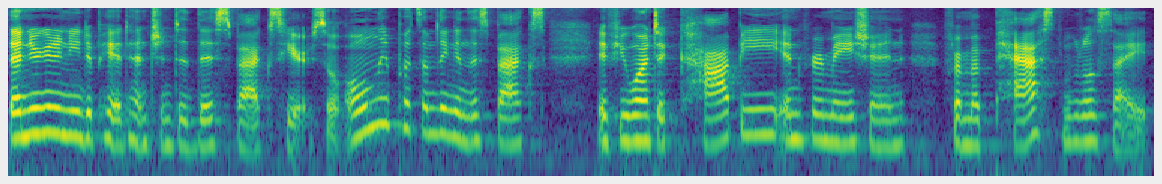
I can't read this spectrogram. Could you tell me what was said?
then you're going to need to pay attention to this box here. So only put something in this box if you want to copy information from a past Moodle site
